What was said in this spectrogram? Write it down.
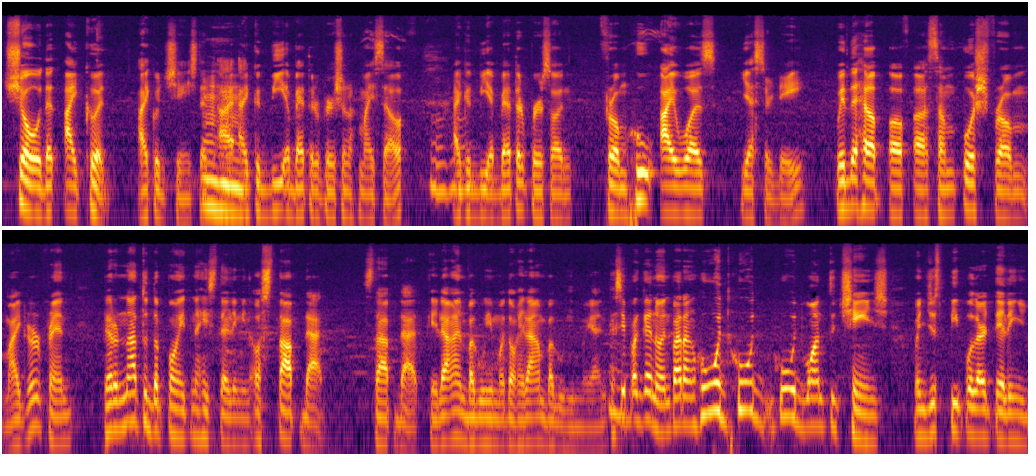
show that I could I could change that Mhm. I, I could be a better version of myself. I could be a better person from who I was yesterday with the help of uh, some push from my girlfriend pero not to the point na he's telling me, oh, stop that. Stop that. Kailangan baguhin mo to. Kailangan baguhin mo yan. Kasi pag ganun, parang who would, who would, who would want to change when just people are telling you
